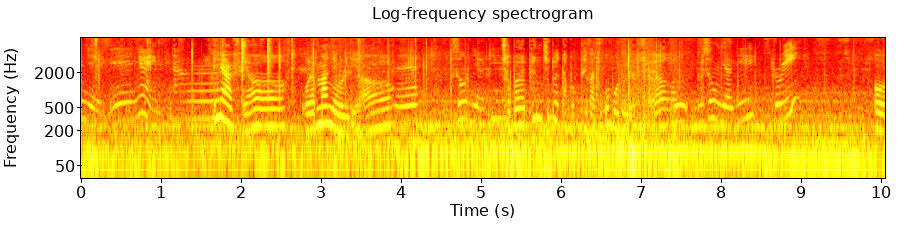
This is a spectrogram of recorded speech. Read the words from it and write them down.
냐입니다. 안녕하세요. 오랜만에 올리요. 네, 무서운 이야기. 저번에 편집을 다 못해가지고 못 올렸어요. 무, 무서운 이야기 3, 어,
